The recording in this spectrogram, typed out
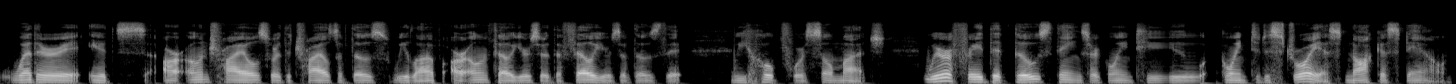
whether it's our own trials or the trials of those we love, our own failures or the failures of those that we hope for so much, we're afraid that those things are going to going to destroy us, knock us down.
